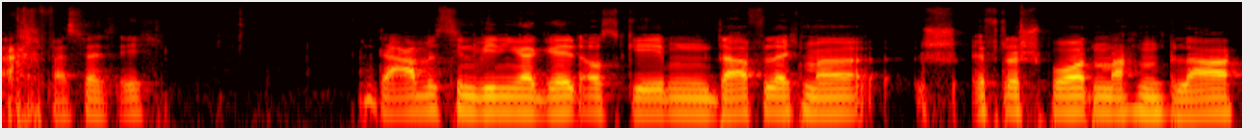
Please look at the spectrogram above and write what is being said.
ach, was weiß ich. Da ein bisschen weniger Geld ausgeben, da vielleicht mal öfter Sport machen, bla.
